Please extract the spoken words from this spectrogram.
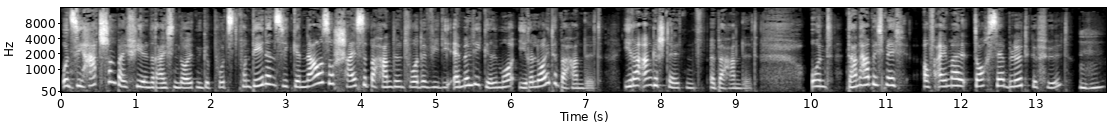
Und sie hat schon bei vielen reichen Leuten geputzt, von denen sie genauso scheiße behandelt wurde, wie die Emily Gilmore ihre Leute behandelt, ihre Angestellten äh, behandelt. Und dann habe ich mich auf einmal doch sehr blöd gefühlt mhm.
